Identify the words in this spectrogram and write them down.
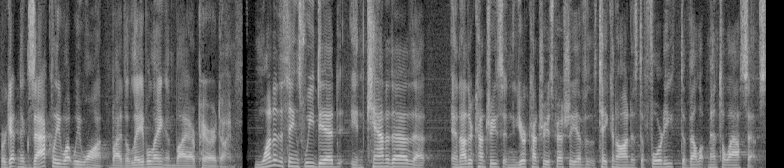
we're getting exactly what we want by the labeling and by our paradigm. One of the things we did in Canada that and other countries, and your country especially, have taken on is the 40 developmental assets.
